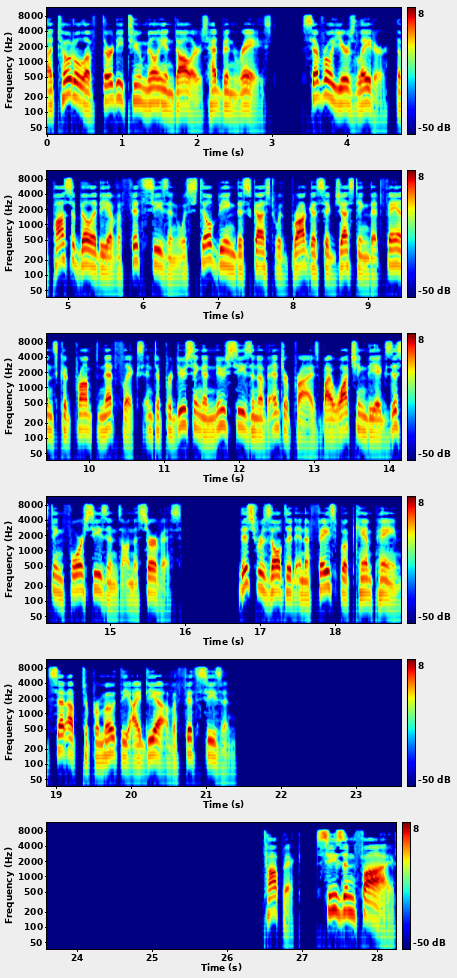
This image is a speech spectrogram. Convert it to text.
A total of $32 million had been raised. Several years later, the possibility of a fifth season was still being discussed with Braga suggesting that fans could prompt Netflix into producing a new season of Enterprise by watching the existing four seasons on the service. This resulted in a Facebook campaign set up to promote the idea of a fifth season. Topic: Season 5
